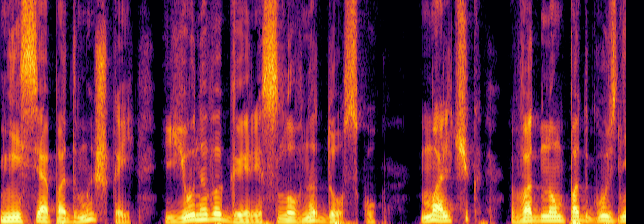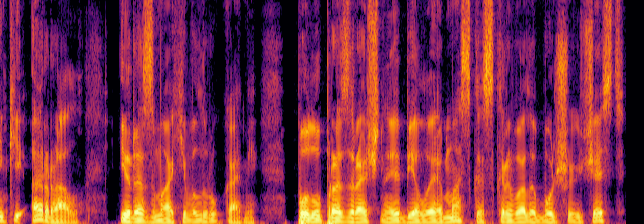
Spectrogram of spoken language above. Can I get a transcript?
неся под мышкой юного Гэри, словно доску. Мальчик – в одном подгузнике орал и размахивал руками. Полупрозрачная белая маска скрывала большую часть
